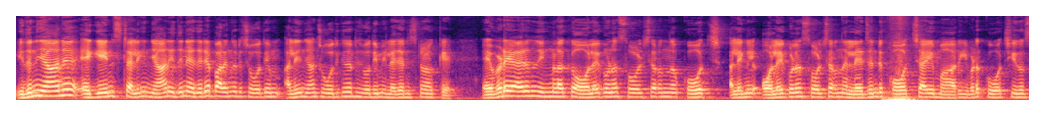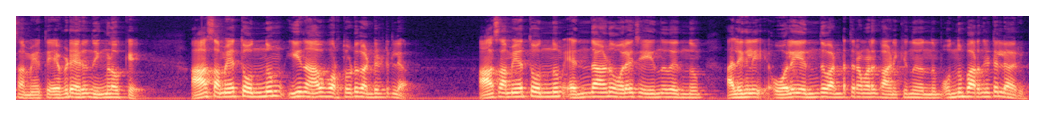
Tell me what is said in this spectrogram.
ഇതിന് ഞാൻ എഗെയിൻസ്റ്റ് അല്ലെങ്കിൽ ഞാൻ ഇതിനെതിരെ പറയുന്നൊരു ചോദ്യം അല്ലെങ്കിൽ ഞാൻ ചോദിക്കുന്ന ഒരു ചോദ്യം ഈ ലെജൻസിനൊക്കെ എവിടെയായിരുന്നു നിങ്ങളൊക്കെ ഓലേഗുണ സോൾച്ചർ എന്ന കോച്ച് അല്ലെങ്കിൽ ഓലേഗുണ സോൾച്ചർ എന്ന ലെജൻഡ് കോച്ചായി മാറി ഇവിടെ കോച്ച് ചെയ്യുന്ന സമയത്ത് എവിടെയായിരുന്നു നിങ്ങളൊക്കെ? ആ സമയത്തൊന്നും ഈ നാവ് പുറത്തോട്ട് കണ്ടിട്ടില്ല. ആ സമയത്തൊന്നും എന്താണ് ഓല ചെയ്യുന്നതെന്നും അല്ലെങ്കിൽ ഓല എന്ത് വണ്ടത്തരമാണ് കാണിക്കുന്നതെന്നും ഒന്നും പറഞ്ഞിട്ടില്ല ആരും.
